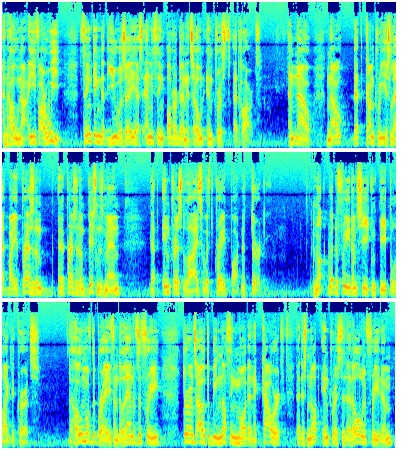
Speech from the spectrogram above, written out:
And how naive are we, thinking that the USA has anything other than its own interests at heart. And now, now that country is led by a president, a president businessman, that interest lies with trade partner Turkey, not with the freedom seeking people like the Kurds. The home of the brave and the land of the free turns out to be nothing more than a coward that is not interested at all in freedom,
